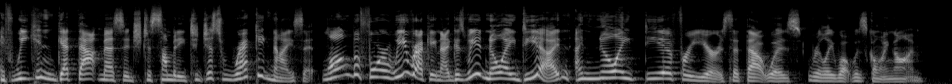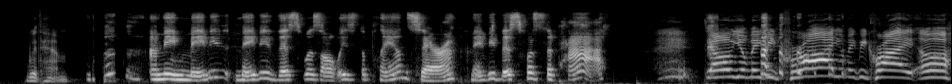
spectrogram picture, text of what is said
if we can get that message to somebody to just recognize it long before we recognize because we had no idea. I, I had no idea for years that that was really what was going on with him. I mean maybe maybe this was always the plan sarah. Maybe this was the path. Don't you'll make me cry. You'll make me cry. Ugh.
